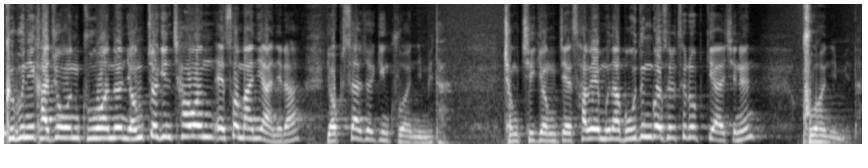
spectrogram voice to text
그분이 가져온 구원은 영적인 차원에서만이 아니라 역사적인 구원입니다. 정치, 경제, 사회, 문화 모든 것을 새롭게 하시는 구원입니다.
